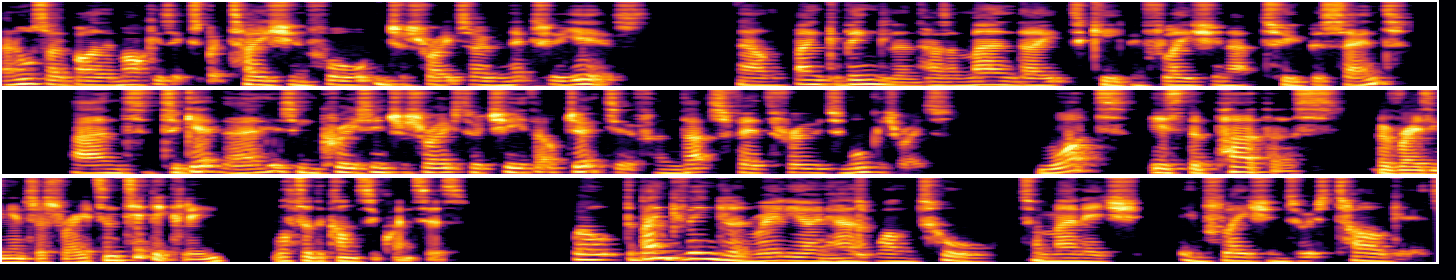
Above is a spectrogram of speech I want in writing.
and also by the market's expectation for interest rates over the next few years. Now, the Bank of England has a mandate to keep inflation at 2%. And to get there, it's increased interest rates to achieve that objective. And that's fed through to mortgage rates. What is the purpose of raising interest rates? And typically, what are the consequences? Well, the Bank of England really only has one tool to manage inflation to its target,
